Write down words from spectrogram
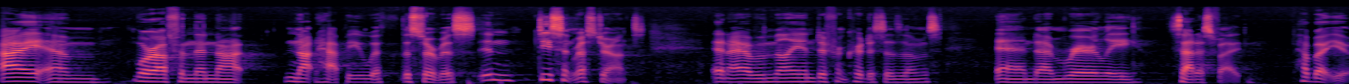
I am more often than not not happy with the service in decent restaurants, and I have a million different criticisms, and I'm rarely satisfied. How about you?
